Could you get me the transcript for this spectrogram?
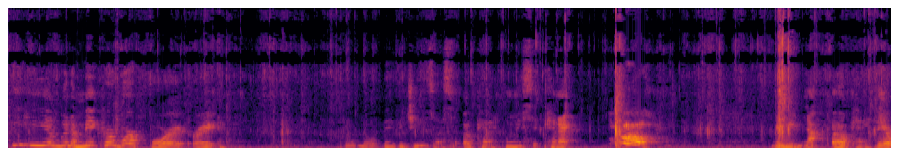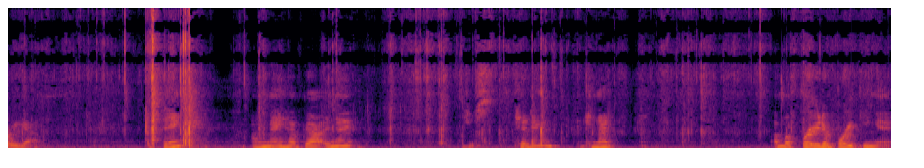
hee hee, I'm going to make her work for it, right? Oh, Good Lord, baby Jesus. Okay, let me see. Can I? Oh! Maybe not. Okay, there we go. I think I may have gotten it. Just kidding. Can I? I'm afraid of breaking it.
